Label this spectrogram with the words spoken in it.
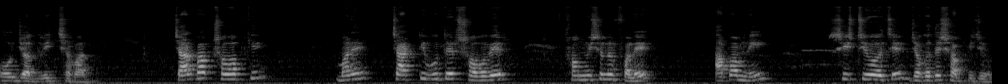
ও যদৃচ্ছাবাদ। চার ভাগ স্বভাব কি? মানে চারটি ভূতের স্বভাবের সংমিশ্রণের ফলে আপামনি সৃষ্টি হয়েছে জগতের সব কিছু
